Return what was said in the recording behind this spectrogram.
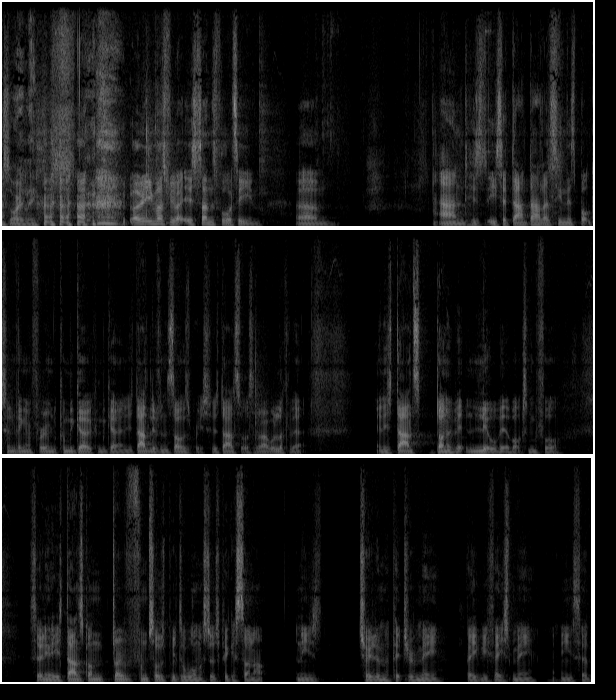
sorry lee I mean, he must be like his son's fourteen. Um, and his he said, Dad, Dad, I've seen this boxing thing in Frome. Can we go? Can we go? And his dad lives in Salisbury, so his dad sort of said, Right, we'll look at it. And his dad's done a bit, little bit of boxing before. So anyway, his dad's gone drove from Salisbury to Warminster to pick his son up, and he's showed him a picture of me, baby faced me, and he said,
